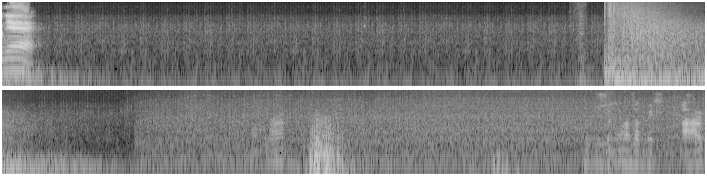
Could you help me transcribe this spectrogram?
No nie! Dobra. Dobrze, że nie ma żadnych art.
